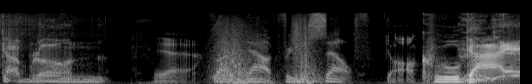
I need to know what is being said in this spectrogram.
cabron. Yeah. Find out for yourself. Oh, cool guy.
